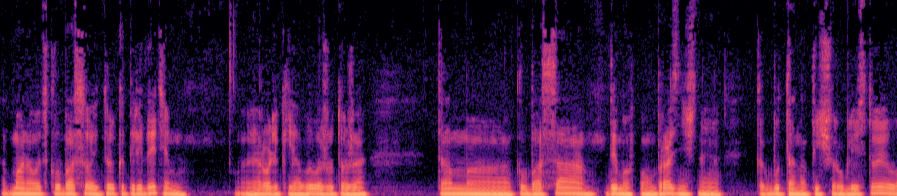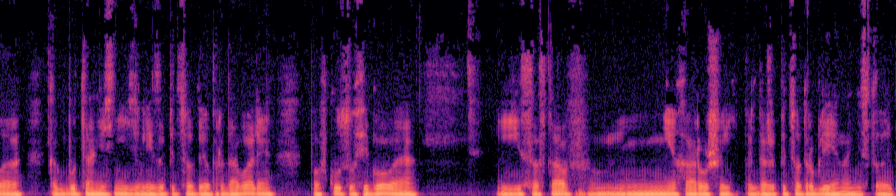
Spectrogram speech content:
обманывают с колбасой. Только перед этим э, ролик я выложу тоже. Там э, колбаса, дымов, по-моему, праздничная, как будто она 1000 рублей стоила, как будто они снизили и за 500 ее продавали. По вкусу фиговая и состав нехороший, то есть даже 500 рублей она не стоит,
